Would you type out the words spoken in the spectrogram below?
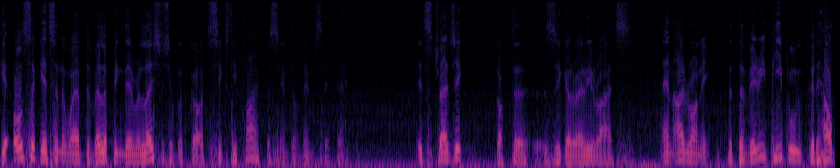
get also gets in the way of developing their relationship with God. 65% of them said that. It's tragic, Dr. Zigarelli writes, and ironic that the very people who could help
